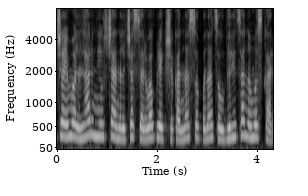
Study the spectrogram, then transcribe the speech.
जय मल्हार न्यूज चॅनलच्या सर्व प्रेक्षकांना सपना चौधरीचा नमस्कार.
